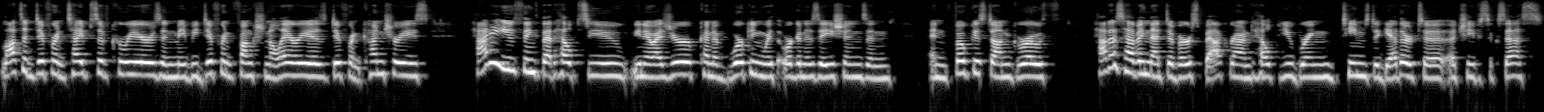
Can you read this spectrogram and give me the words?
lots of different types of careers and maybe different functional areas, different countries. How do you think that helps you, you know, as you're kind of working with organizations and and focused on growth? How does having that diverse background help you bring teams together to achieve success?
